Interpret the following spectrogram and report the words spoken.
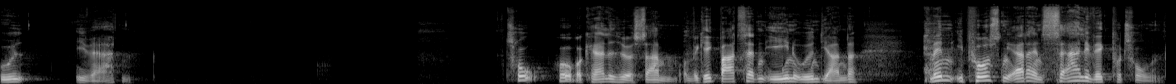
ud i verden. Tro, håb og kærlighed hører sammen, og vi kan ikke bare tage den ene uden de andre. Men i påsken er der en særlig vægt på troen.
